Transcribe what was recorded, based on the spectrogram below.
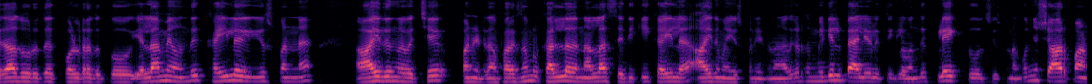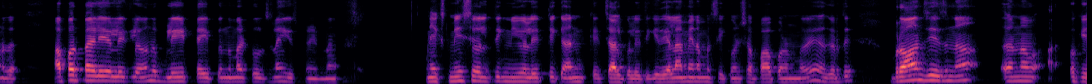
ஏதாவது ஒரு இதை கொள்றதுக்கோ எல்லாமே வந்து கையில யூஸ் பண்ண ஆயுதங்களை வச்சே பண்ணிட்டு இருந்தாங்க. ஃபார் எக்ஸாம்பிள் கல்லை நல்லா செதுக்கி கையில ஆயுதமா யூஸ் பண்ணிட்டு இருந்தாங்க. அதுக்கடுத்து மிடில் பேலியோலித்திக்கில் வந்து ஃப்ளேக் டூல்ஸ் யூஸ் பண்ணாங்க. கொஞ்சம் ஷார்ப்பானது. அப்பர் பாலியோலித்திக்ல வந்து பிளேட் டைப் இந்த மாதிரி டூல்ஸ்லாம் யூஸ் பண்ணிட்டு இருந்தாங்க. Next mesolithic, neolithic and chalcolithic இது எல்லாமே நம்ம சீக்வென்ஸா பார்ப்போம் நம்ம. அதுக்கடுத்து பிரான்ஸ் ஏஜ்னா அ நம் ஓகே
